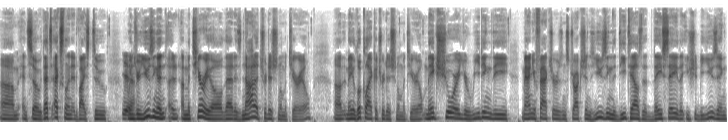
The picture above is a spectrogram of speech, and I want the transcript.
Um, and so that's excellent advice to Yeah. when you're using a, a, a material that is not a traditional material, uh, that may look like a traditional material, make sure you're reading the manufacturer's instructions, using the details that they say that you should be using,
